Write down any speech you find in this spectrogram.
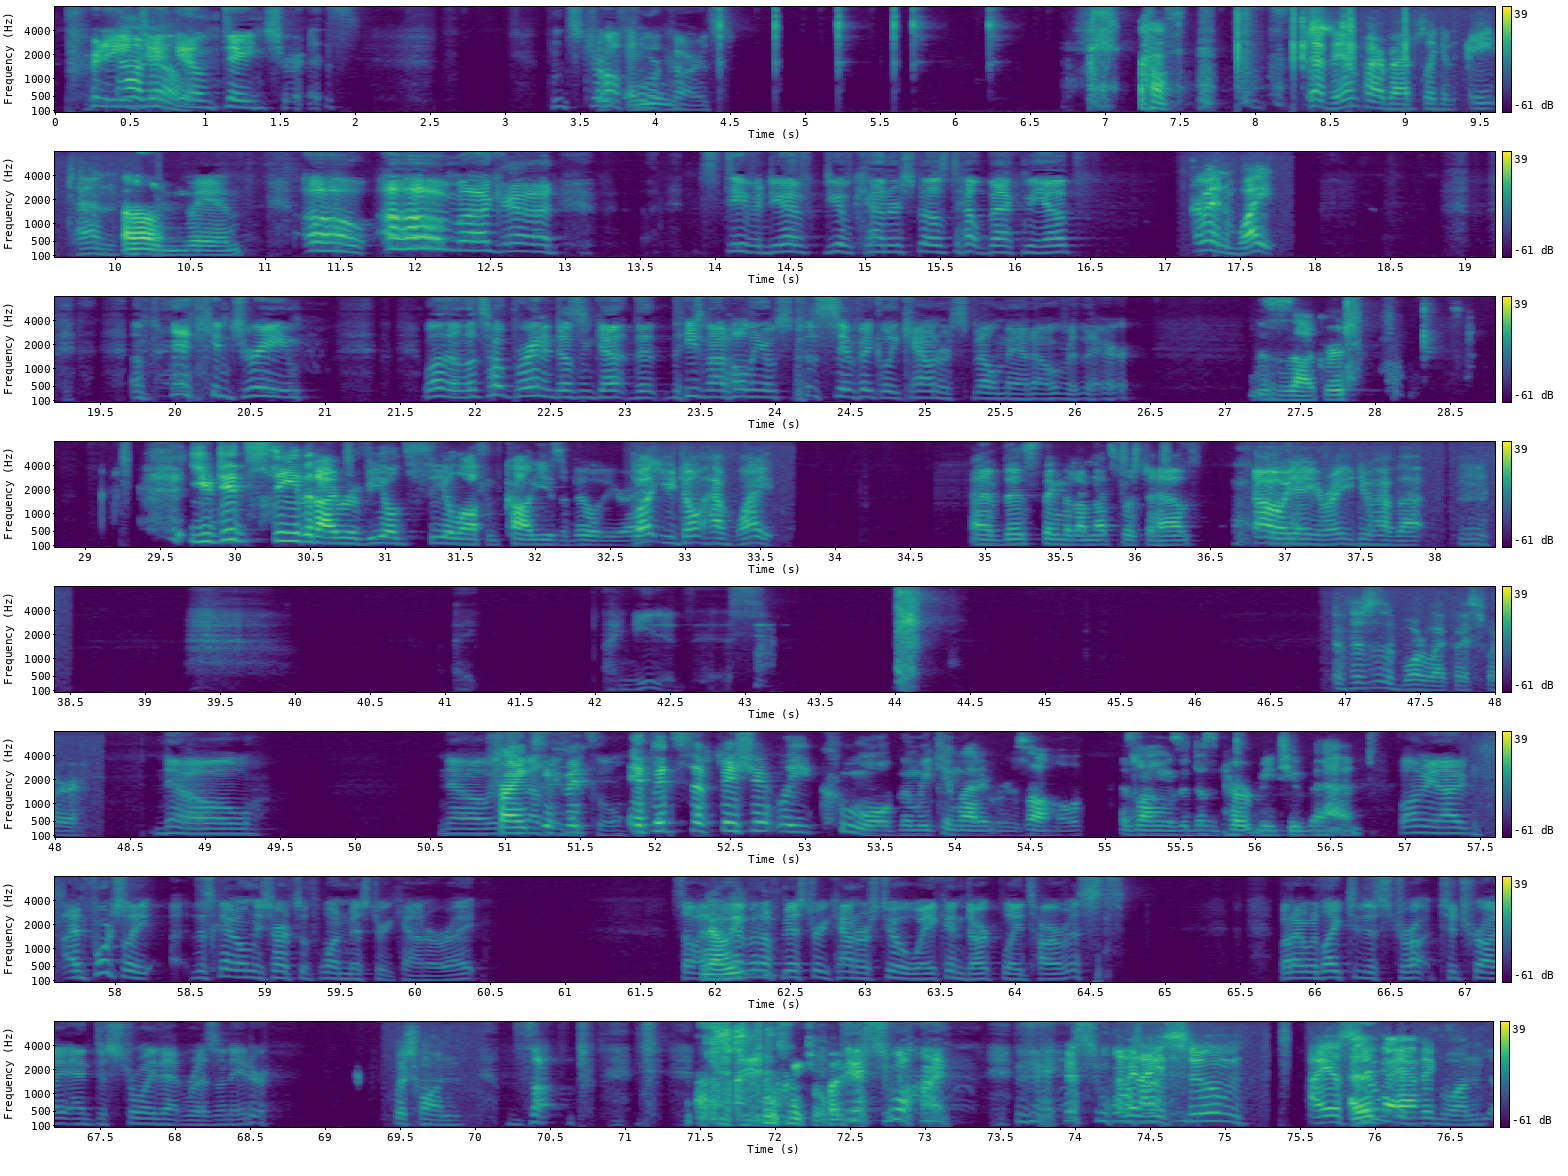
Pretty I don't know. damn dangerous. Let's draw And four you- cards. That vampire badge like an eight ten. oh man. Oh, oh my god. Stephen, do you have do you have counter spells to help back me up? I'm in white. A man can dream. Well then, let's hope Brandan doesn't get that. He's not holding up specifically counter spell mana over there. This is awkward. You did see that I revealed seal off of Kaguya's ability, right? But you don't have white. I have this thing that I'm not supposed to have. Oh yeah, you're right. You do have that. Mm. I I needed this. If this is a board wipe, I swear. No. No, it's Frank, if it's cool. if it's sufficiently cool, then we can let it resolve as long as it doesn't hurt me too bad. Well, I mean, I unfortunately this guy only starts with one mystery counter, right? So I No, don't he- have enough mystery counters to awaken Darkblade's Harvest. But I would like to destroy to try and destroy that resonator. Which one? The, one? this one. This one. I mean, I assume. I assume I the have big to one.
